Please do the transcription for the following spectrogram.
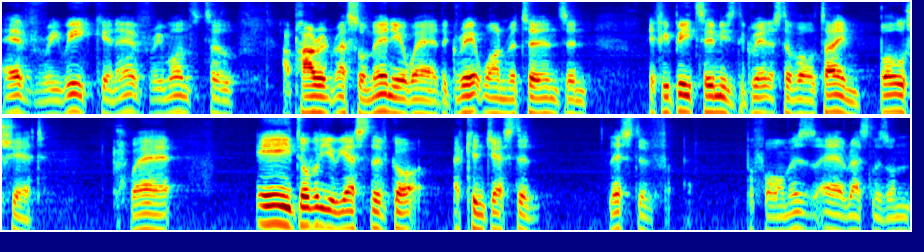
every week and every month till apparent WrestleMania where the Great One returns, and if he beats him, he's the greatest of all time. Bullshit. Where AEW, yes, they've got a congested list of performers, uh, wrestlers on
